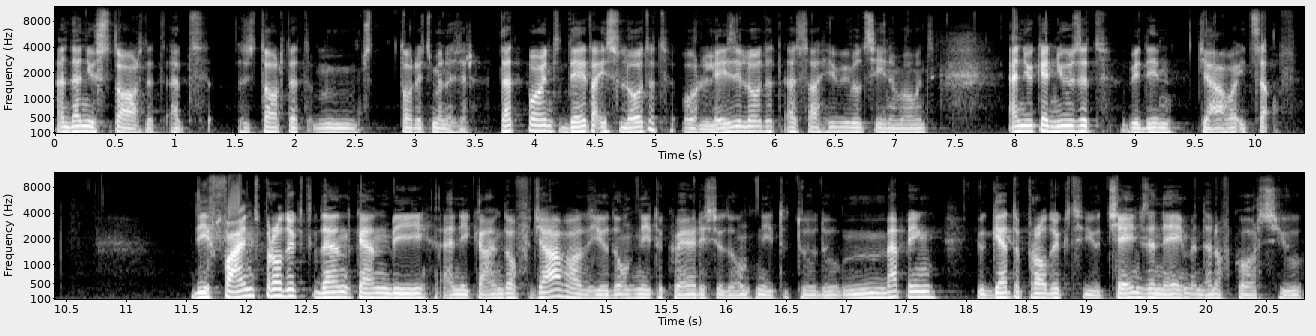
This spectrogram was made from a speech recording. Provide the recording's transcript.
and then you start it at start that um, storage manager. At that point, data is loaded or lazy loaded, as we will see in a moment, and you can use it within Java itself. The find product then can be any kind of Java. You don't need to queries, you don't need to, to do mapping. You get the product, you change the name, and then of course you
